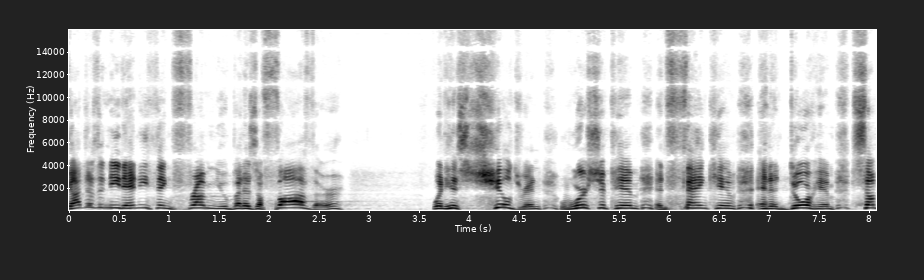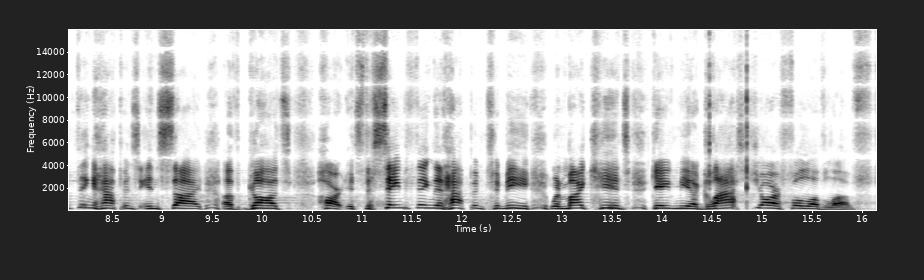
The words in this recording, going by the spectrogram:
God doesn't need anything from you, but as a father, when his children worship him and thank him and adore him, something happens inside of God's heart. It's the same thing that happened to me when my kids gave me a glass jar full of love.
